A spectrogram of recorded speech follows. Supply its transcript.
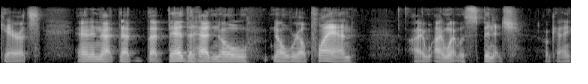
carrots, and in that, that, that bed that had no no real plan, I, I went with spinach. Okay,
